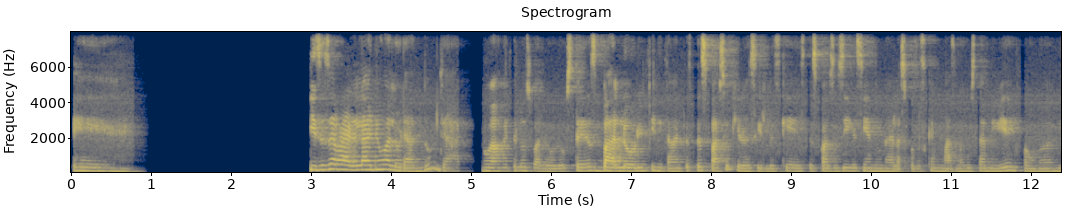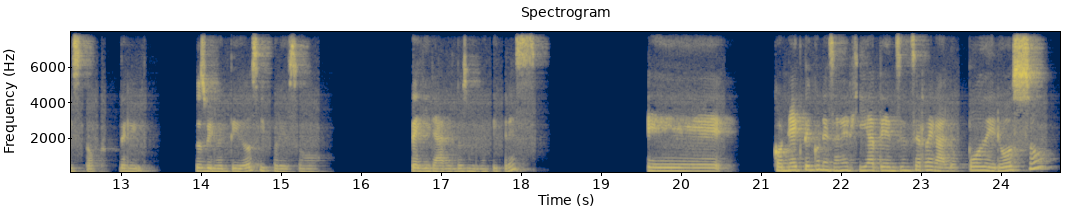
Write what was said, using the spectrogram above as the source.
eh, quise cerrar el año valorando, ya nuevamente los valoro, ustedes valoro infinitamente este espacio, quiero decirles que este espacio sigue siendo una de las cosas que más me gusta de mi vida y fue uno de mis top del 2022 y por eso seguirá el 2023. Eh, conecten con esa energía, dense ese regalo poderoso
